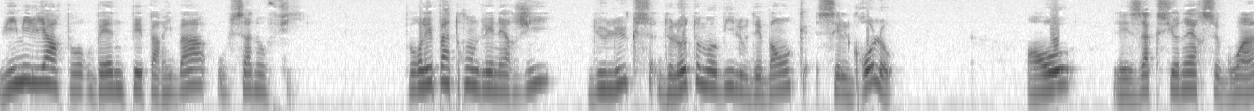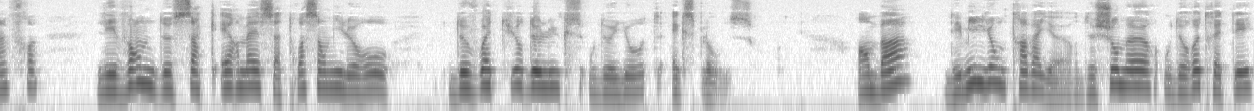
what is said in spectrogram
8 milliards pour BNP Paribas ou Sanofi. Pour les patrons de l'énergie, du luxe, de l'automobile ou des banques, c'est le gros lot. En haut, les actionnaires se goinfrent, les ventes de sacs Hermès à 300 000 euros, de voitures de luxe ou de yachts explosent. En bas, des millions de travailleurs, de chômeurs ou de retraités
